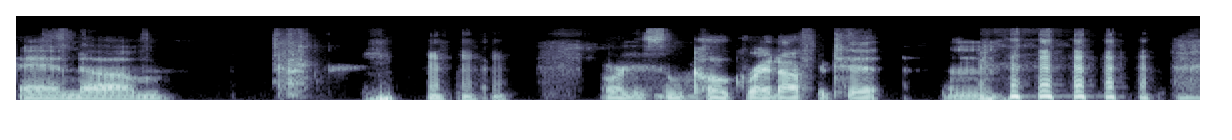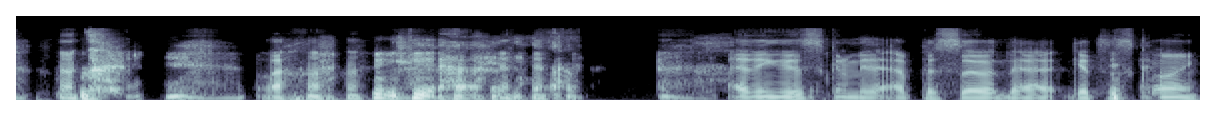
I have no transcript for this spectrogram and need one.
and um ordered some Coke right off her tit. And Wow. yeah, I think this is gonna be the episode that gets us going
